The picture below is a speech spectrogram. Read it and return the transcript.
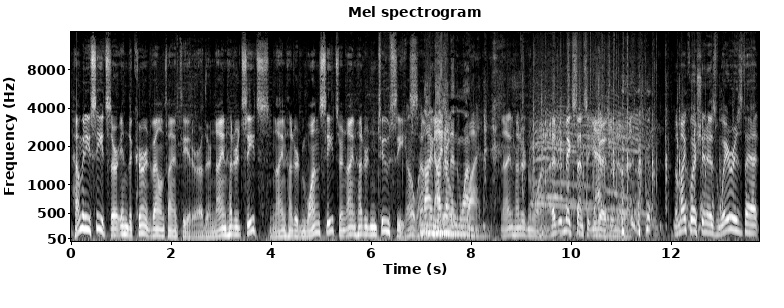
How many seats are in the current Valentine Theater? Are there 900 seats, 901 seats, or 902 seats? Oh, wow. 901. 901. 901. It makes sense that you guys would know that. But my question is, where is that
